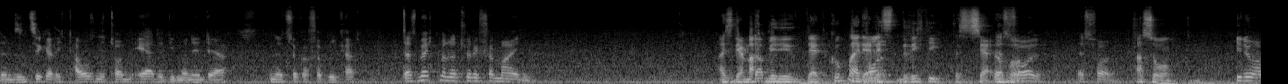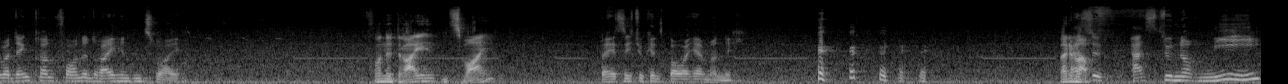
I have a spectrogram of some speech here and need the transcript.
dann sind sicherlich tausende Tonnen Erde, die man hinterher in der Zuckerfabrik hat. Das möchte man natürlich vermeiden. Also der macht glaub- mir die, der, guck mal, der Voll. lässt einen richtig, das ist ja Er ist irre. voll. Er ist voll. Ach so, Tino, aber denk dran, vorne drei, hinten zwei. vorne drei, hinten zwei. Sag jetzt nicht, du kennst Bauer Hermann nicht. Warte Hast mal. du, hast du noch nie.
